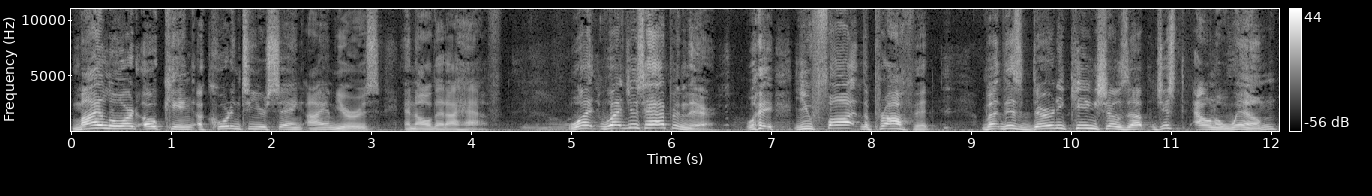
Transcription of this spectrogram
My Lord, O king, according to your saying, I am yours and all that I have. What, what just happened there? Wait, you fought the prophet, but this dirty king shows up just on a whim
